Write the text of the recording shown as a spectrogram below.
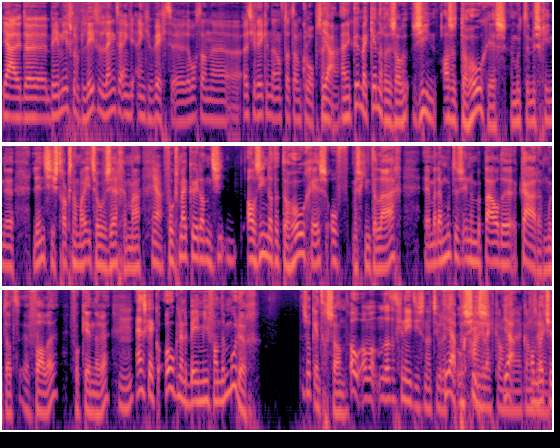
Ja, de BMI is geloof ik leeftijd, lengte en, en gewicht. Eh dat wordt dan eh, uitgerekend en of dat dan klopt, zeg ja, maar. en je kunt bij kinderen dus al zien als het te hoog is. Dan moet er misschien eh Lindsay straks nog maar iets over zeggen. Maar Ja. volgens mij kun je dan zi- al zien dat het te hoog is of misschien te laag. Eh, maar dan moet dus in een bepaalde kader moet dat vallen voor kinderen. Mhm. En ze kijken ook naar de BMI van de moeder. Dat is ook interessant. Oh, om- omdat het genetisch natuurlijk ja, precies. aangelegd kan, ja, eh, kan omdat zijn. je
